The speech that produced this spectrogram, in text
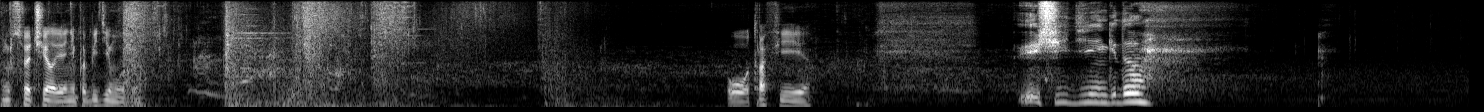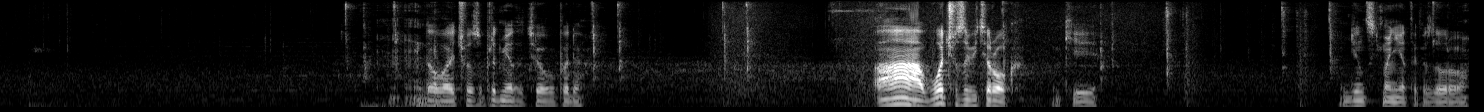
Ну все, чел, я не победим уже. О, трофеи. Ищи деньги, да? Давай, что за предметы тебе выпали? А, вот что за ветерок. Окей. 11 монеток, здорово.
